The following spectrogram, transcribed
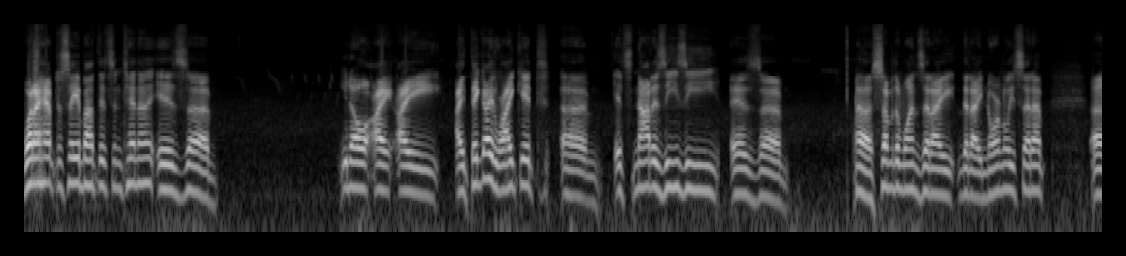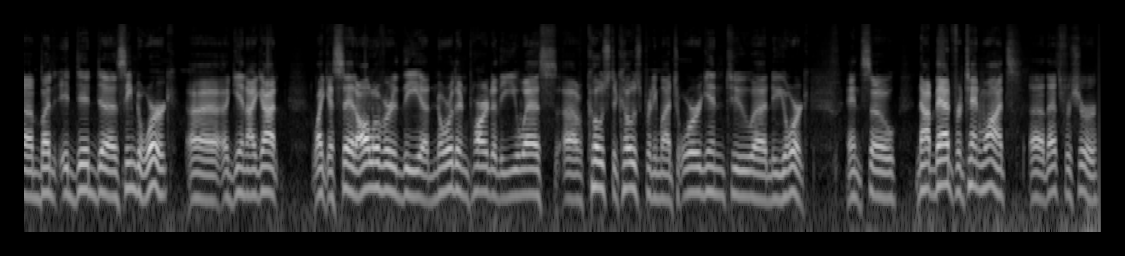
what I have to say about this antenna is, uh, you know, I I I think I like it. Um, it's not as easy as uh, uh, some of the ones that I that I normally set up, uh, but it did uh, seem to work. Uh, again, I got, like I said, all over the uh, northern part of the U.S., coast to coast, pretty much, Oregon to New York, and so not bad for 10 watts. That's for sure.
